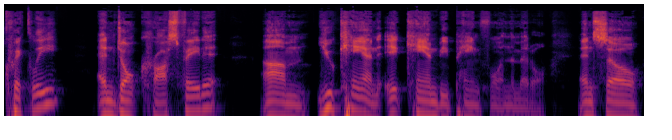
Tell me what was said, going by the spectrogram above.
quickly and don't crossfade it, um, you can it can be painful in the middle. And so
